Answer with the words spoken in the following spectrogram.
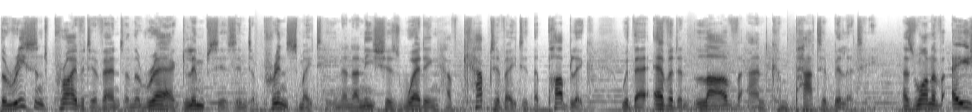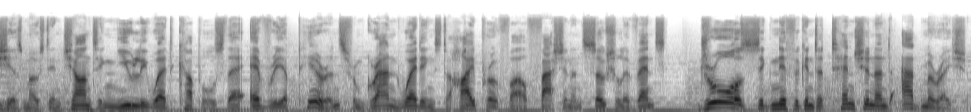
The recent private event and the rare glimpses into Prince Mateen and Anisha's wedding have captivated the public with their evident love and compatibility. As one of Asia's most enchanting newlywed couples, their every appearance, from grand weddings to high-profile fashion and social events, draws significant attention and admiration.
